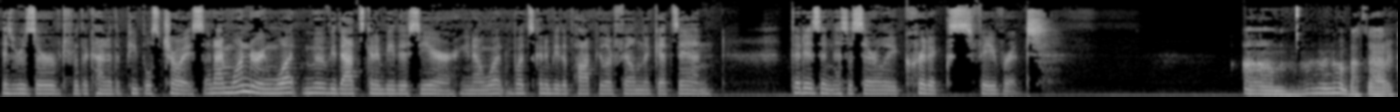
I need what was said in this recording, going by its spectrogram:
is reserved for the kind of the people's choice. And I'm wondering what movie that's going to be this year. You know, what what's going to be the popular film that gets in that isn't necessarily critics' favorite. Um, I don't know about that.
